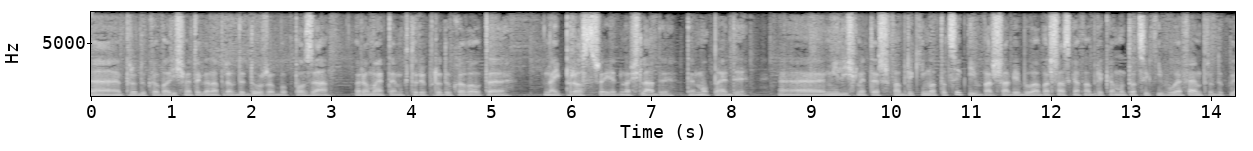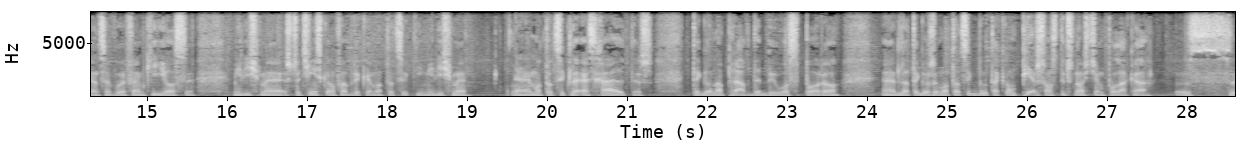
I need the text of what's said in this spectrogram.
e, produkowaliśmy tego naprawdę dużo, bo poza Rometem, który produkował te najprostsze jednoślady, te mopedy, E, mieliśmy też fabryki motocykli. W Warszawie była warszawska fabryka motocykli WFM, produkująca WFM-ki i OSy. Mieliśmy szczecińską fabrykę motocykli. Mieliśmy e, motocykle SHL też. Tego naprawdę było sporo, e, dlatego że motocykl był taką pierwszą stycznością Polaka z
